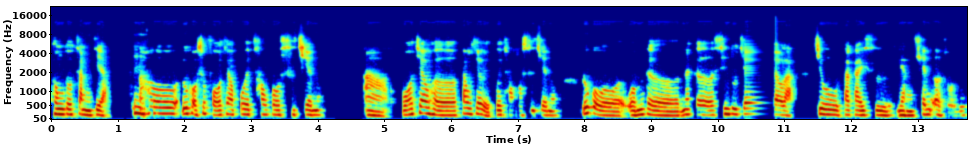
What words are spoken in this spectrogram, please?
通都涨价。然后如果是佛教不会超过四千哦，啊，佛教和道教也不会超过四千哦。如果我们的那个新都教啦，就大概是两千二左右，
